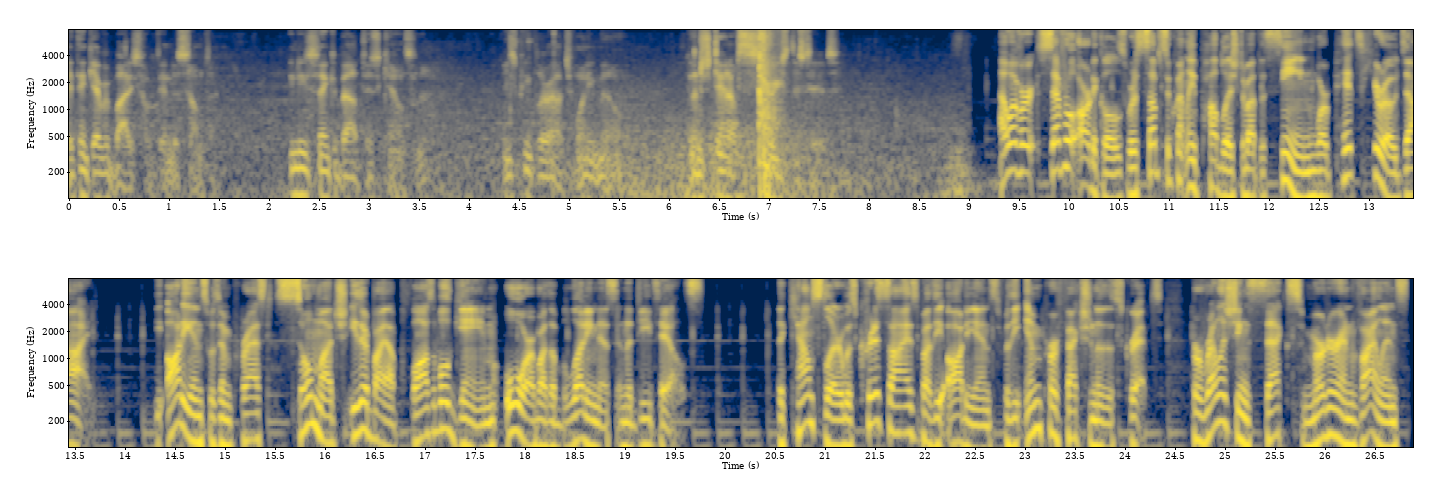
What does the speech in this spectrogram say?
They think everybody's hooked into something. You need to think about this, counselor. These people are out 20 mil. You understand how serious this is? However, several articles were subsequently published about the scene where Pitt's hero died. The audience was impressed so much either by a plausible game or by the bloodiness in the details. The counselor was criticized by the audience for the imperfection of the script, for relishing sex, murder, and violence,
